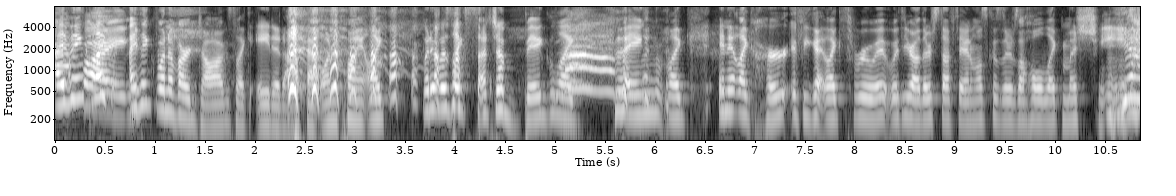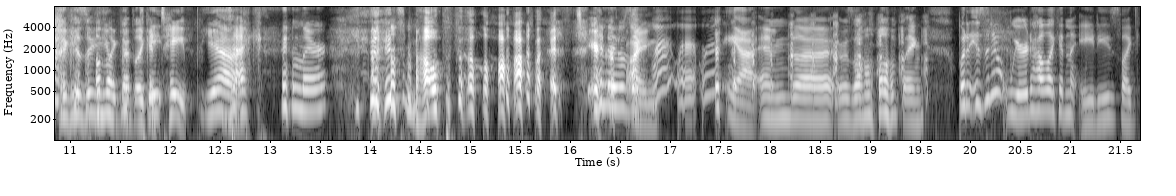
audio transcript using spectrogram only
I think like I think one of our dogs like ate it off at one point, like, but it was like such a big like ah! Thing, like, and it like hurt if you got like through it with your other stuffed animals because there's a whole like machine, Yeah, because of, you like, like a tape. Yeah, in there, its mouth fell off. That's and it was like, terrifying. "Rah, rah, rah." yeah, and uh, it was a whole thing. But isn't it weird how like in the '80s, like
